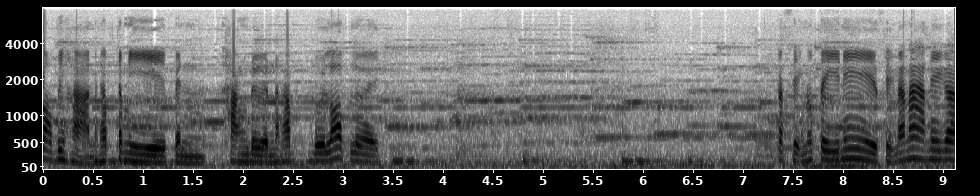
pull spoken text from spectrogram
รอบๆวิหารนะครับ จะมีเป็นทางเดินนะครับ โดยรอบเลยกับเสียงดนตรีนี่เสียงระนาดนี่ก็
